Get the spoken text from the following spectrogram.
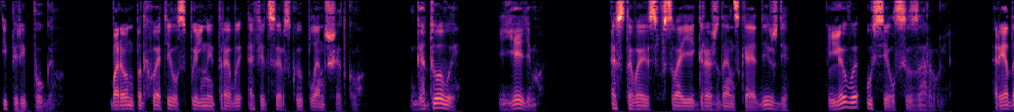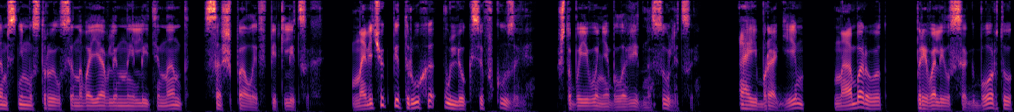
и перепуган. Барон подхватил с пыльной травы офицерскую планшетку. «Готовы? Едем!» Оставаясь в своей гражданской одежде, Лёва уселся за руль. Рядом с ним устроился новоявленный лейтенант со шпалой в петлицах. Новичок Петруха улегся в кузове, чтобы его не было видно с улицы. А Ибрагим, наоборот, привалился к борту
